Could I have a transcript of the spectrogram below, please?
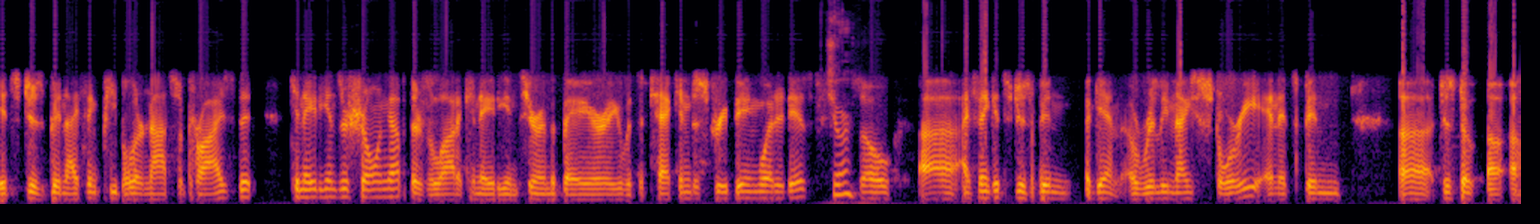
it's just been I think people are not surprised that Canadians are showing up. There's a lot of Canadians here in the Bay Area with the tech industry being what it is. Sure. So uh, I think it's just been again a really nice story, and it's been uh, just a, a a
